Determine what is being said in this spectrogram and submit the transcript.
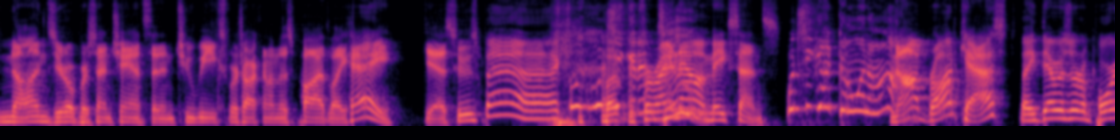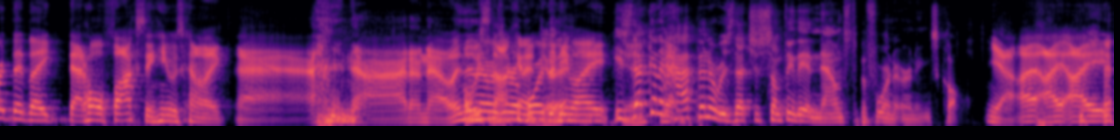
non zero percent chance that in two weeks we're talking on this pod, like, hey, guess who's back? but gonna for right do? now, it makes sense. What's he got going on? Not broadcast. Like there was a report that like that whole Fox thing, he was kind of like, ah, nah, I don't know. And then Oh, there was a report do that he might. Is that going to happen, or is that just something they announced before an earnings call? Yeah, I, I,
